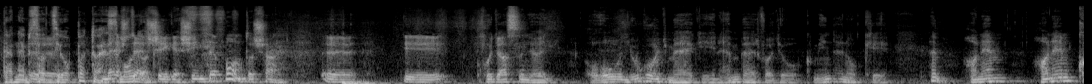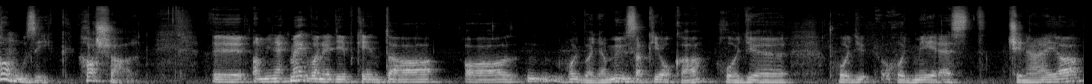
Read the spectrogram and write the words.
Tehát nem szociopata, ezt mesterséges inte, pontosan, ö, ö, hogy azt mondja, hogy ó, nyugodj meg, én ember vagyok, minden oké. Okay. Nem, hanem, hanem kamuzik, hasal. Ö, aminek megvan egyébként a, a hogy mondjam, műszaki oka, hogy, hogy, hogy miért ezt csinálja.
